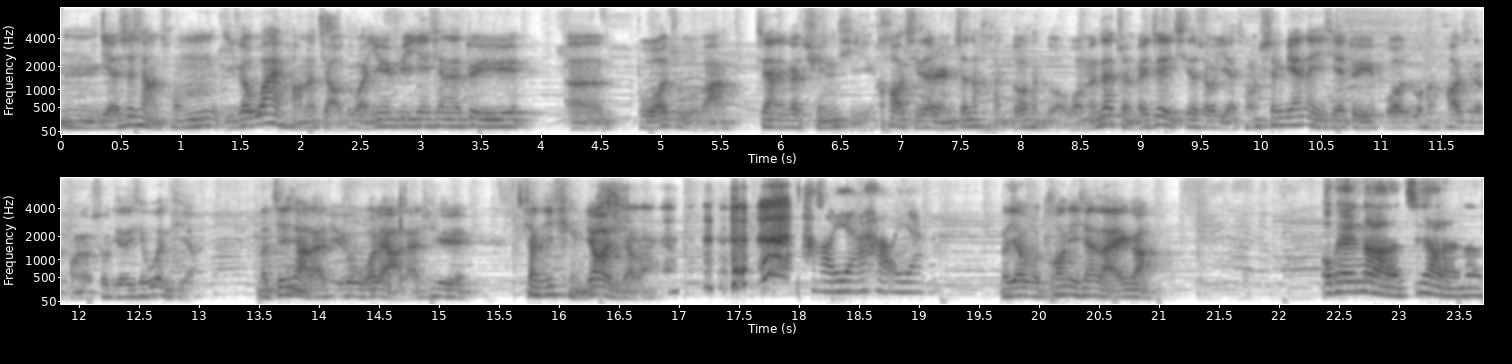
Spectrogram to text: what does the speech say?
嗯，也是想从一个外行的角度啊，因为毕竟现在对于呃博主吧这样一个群体，好奇的人真的很多很多。我们在准备这一期的时候，也从身边的一些对于博主很好奇的朋友收集了一些问题啊。那接下来就由我俩来去。向你请教一下吧。好呀，好呀。那要不 Tony 先来一个。OK，那接下来呢，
